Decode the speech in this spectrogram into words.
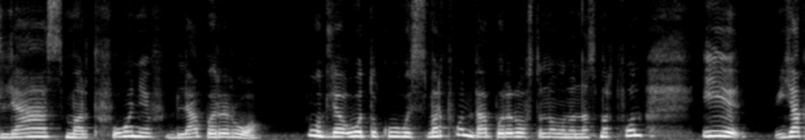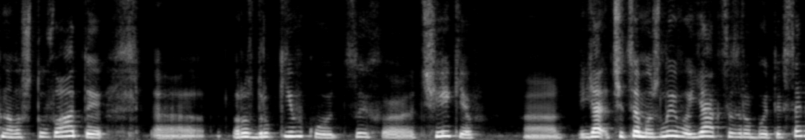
для смартфонів для ПРРО. Ну, для от смартфон, да, ПРРО встановлено на смартфон. І як налаштувати роздруківку цих е, чеків. Е, я- Чи це можливо, як це зробити? Все.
